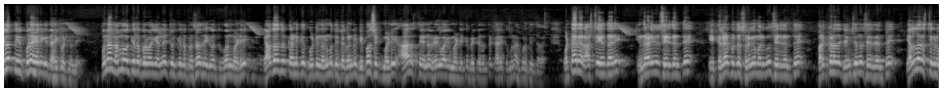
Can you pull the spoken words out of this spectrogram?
ಇವತ್ತು ಪುನಃ ಹೇರಿಗಿದೆ ಹೈಕೋರ್ಟ್ನಲ್ಲಿ. ಪುನಃ ನಮ್ಮ ವಕೀಲರ ಪರವಾಗಿ ಎನ್ ಎಚ್ ವಕೀಲರ ಪ್ರಸಾದ್ರಿಗೆ ಇವತ್ತು ಫೋನ್ ಮಾಡಿ, ಯಾವುದಾದ್ರೂ ಕಾರಣಕ್ಕೆ ಕೋರ್ಟಿನ ಅನುಮತಿ ತಗೊಂಡು ಡಿಪಾಸಿಟ್ ಮಾಡಿ ಆ ರಸ್ತೆಯನ್ನು ವೇಗವಾಗಿ ಮಾಡಲಿಕ್ಕೆ ಬೇಕಾದಂಥ ಕಾರ್ಯಕ್ರಮನ ಹಾಕೊಳ್ತಿದ್ದಾವೆ. ಒಟ್ಟಾರೆ ರಾಷ್ಟ್ರೀಯ ಹೆದ್ದಾರಿ, ಇಂದ್ರಾಳಿಯೂ ಸೇರಿದಂತೆ, ಈ ಕಲ್ಯಾಣಪುರದ ಸುರಂಗ ಮಾರ್ಗವೂ ಸೇರಿದಂತೆ, ಪರ್ಕಳದ ಜಂಕ್ಷನು ಸೇರಿದಂತೆ ಎಲ್ಲ ರಸ್ತೆಗಳು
